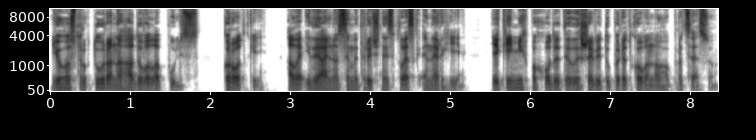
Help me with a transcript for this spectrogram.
Його структура нагадувала пульс, короткий, але ідеально симетричний сплеск енергії, який міг походити лише від упорядкованого процесу.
